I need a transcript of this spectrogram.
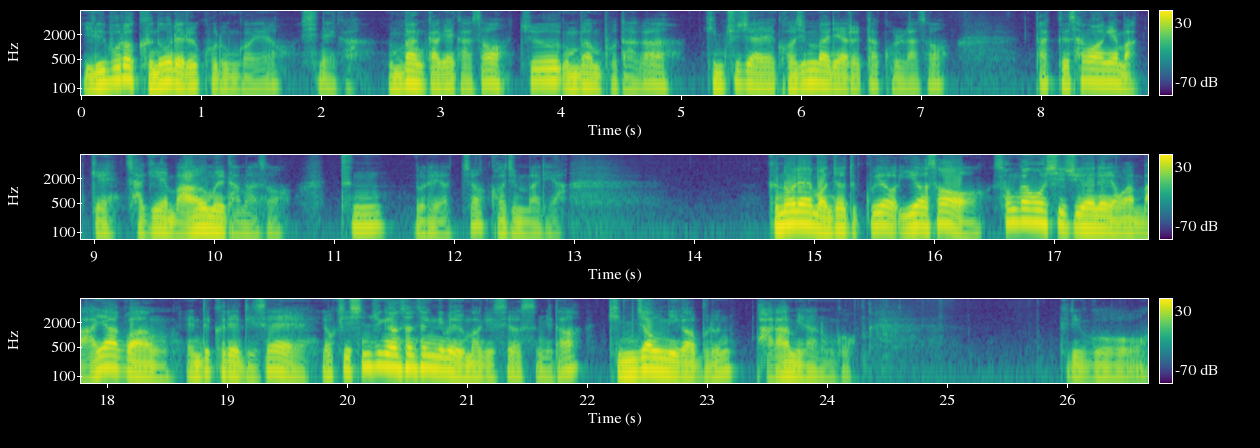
일부러 그 노래를 고른 거예요. 시내가. 음반 가게 가서 쭉 음반 보다가 김추자의 거짓말이야를 딱 골라서 딱 그 상황에 맞게 자기의 마음을 담아서 튼 노래였죠. 거짓말이야. 그 노래 먼저 듣고요. 이어서 송강호 씨 주연의 영화 마약왕 end credit에 역시 신중현 선생님의 음악이 쓰였습니다. 김정미가 부른 바람이라는 곡. 그리고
